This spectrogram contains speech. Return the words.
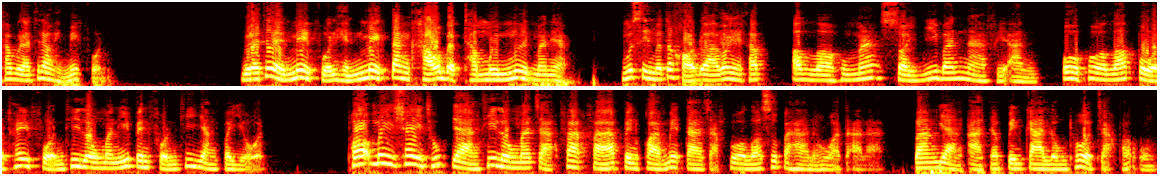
ครับ เวลาที่เราเห็นเมฆฝน เวลาที่เราเห็นเมฆฝนเห็นเมฆตั้งเขาแบบทำมืนมืดมาเนี่ย มุสลิมมันต้องขอดุอาว่าไงครับอัลลอฮุมะซอยยิบันนาฟิอัน โอ้พวกอัลลอฮ์โปรดให้ฝนที่ลงมานี้เป็นฝนที่ยังประโยชน์ เพราะไม่ใช่ทุกอย่างที่ลงมาจากฟากฟ้าเป็นความเมตตาจากพวกอัลลอฮ์ซุบฮานะฮุวาตาลาบางอย่างอาจจะเป็นการลงโทษจากพระองค์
